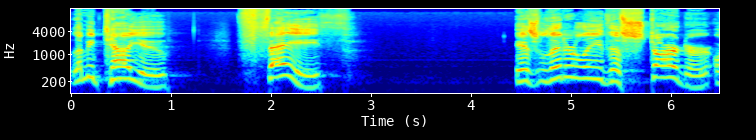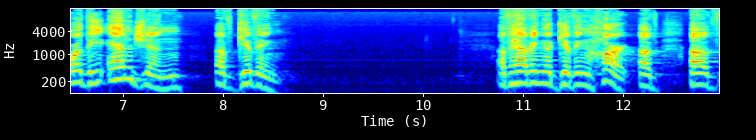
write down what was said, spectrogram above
Let me tell you, faith is literally the starter or the engine of giving, of having a giving heart, of, of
